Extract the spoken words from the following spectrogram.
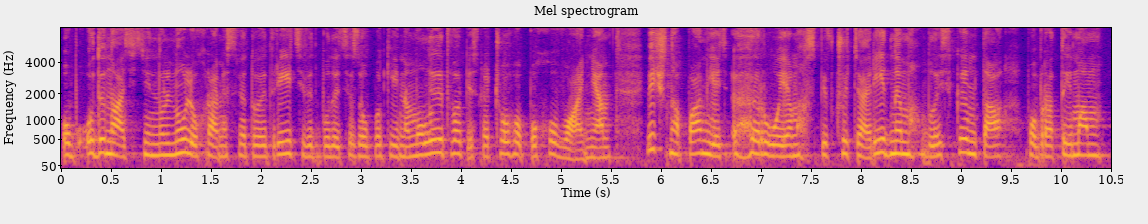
Об 11.00 у храмі Святої Трійці відбудеться заупокійна молитва, після чого поховання. Вічна пам'ять героям, співчуття рідним, близьким та побратимам.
